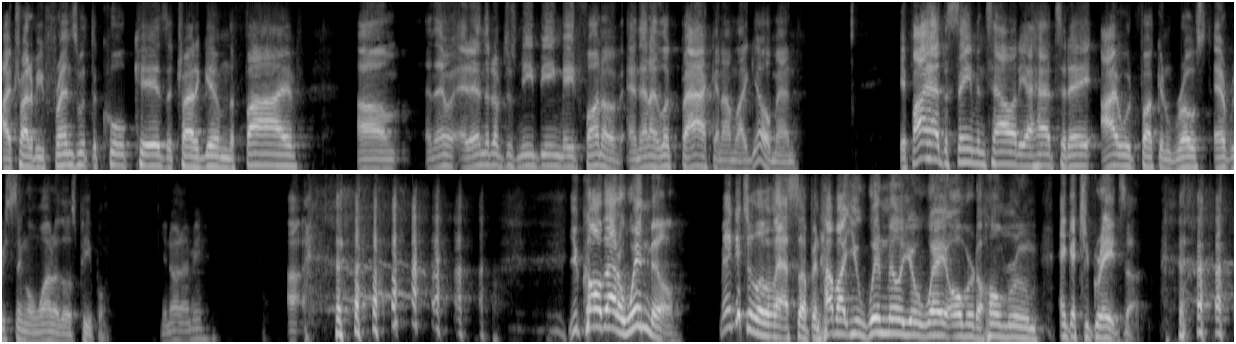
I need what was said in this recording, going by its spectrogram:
I try to be friends with the cool kids. I try to give them the five. Um, and then it ended up just me being made fun of. And then I look back and I'm like, yo, man, if I had the same mentality I had today, I would fucking roast every single one of those people. You know what I mean? Uh, you call that a windmill? Man, get your little ass up. And how about you windmill your way over to homeroom and get your grades up?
